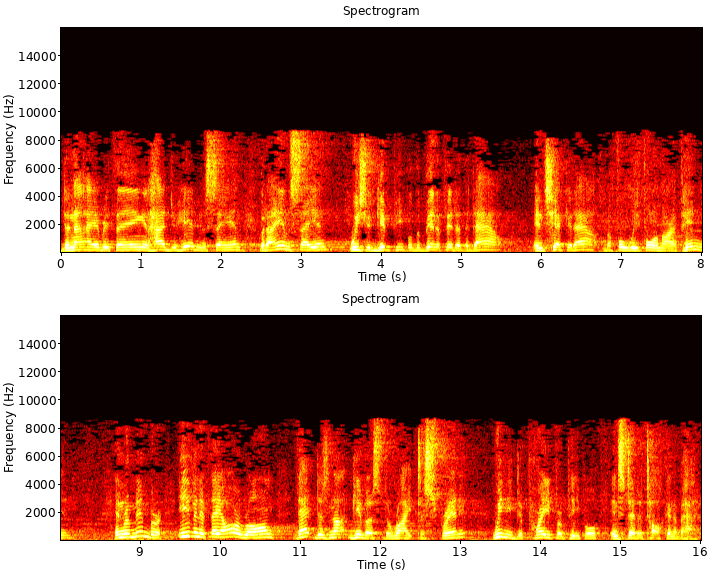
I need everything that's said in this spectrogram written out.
deny everything and hide your head in the sand, but I am saying we should give people the benefit of the doubt and check it out before we form our opinion. And remember, even if they are wrong, that does not give us the right to spread it. We need to pray for people instead of talking about it.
